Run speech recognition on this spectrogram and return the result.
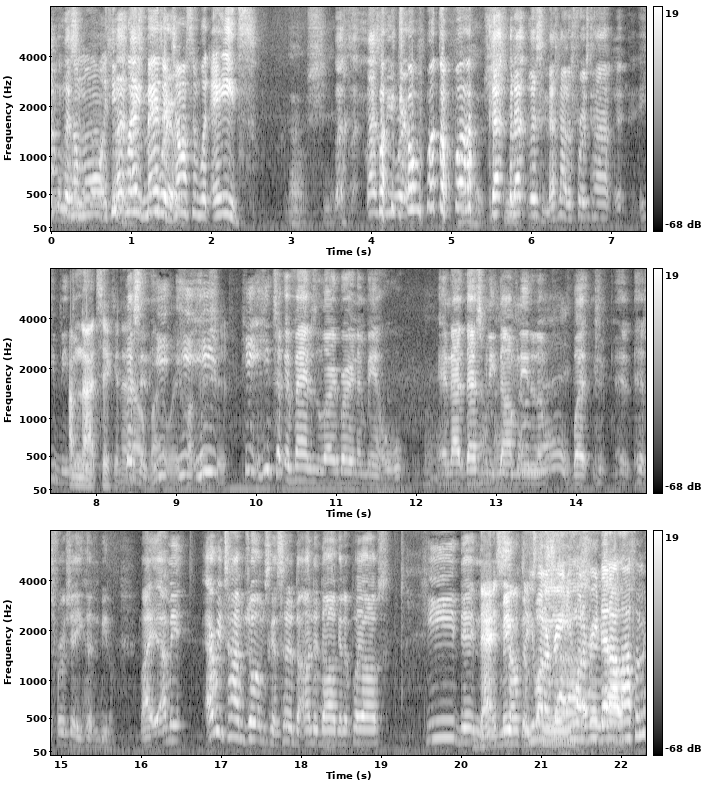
wasn't- listen, Come on, he Let- played Magic real. Johnson with AIDS. Oh shit. Let, let's be real. What the fuck? Oh, That, but that, listen, that's not his first time. He beat. I'm not taking that Listen, out. He way. he he, he he took advantage of Larry Bird and them being old, and that that's when he dominated them. But his, his first year, he couldn't beat him. Like I mean, every time Jordan was considered the underdog in the playoffs, he didn't That make Celtics the You want to read? You want to read that out loud for me?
